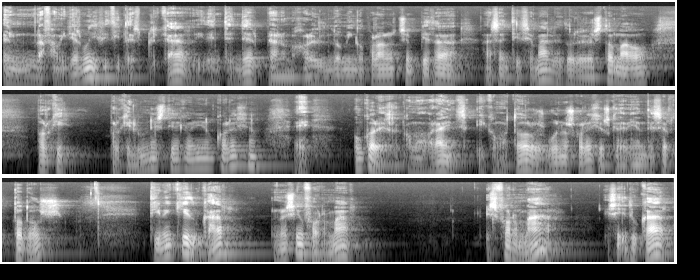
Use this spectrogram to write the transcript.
En la familia es muy difícil de explicar y de entender, pero a lo mejor el domingo por la noche empieza a sentirse mal, le duele el estómago. ¿Por qué? Porque el lunes tiene que venir a un colegio. Eh, un colegio como Brains y como todos los buenos colegios que debían de ser todos, tienen que educar, no es informar, es formar, es educar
